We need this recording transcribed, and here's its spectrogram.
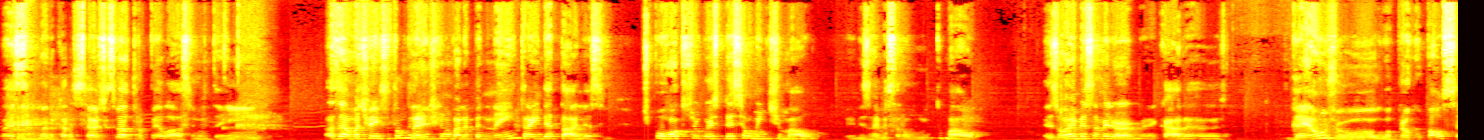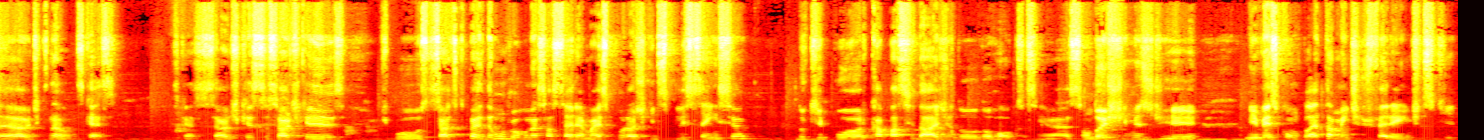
Vai ser, mano, cara, o Celtics vai atropelar, assim, não tem. Mas é uma diferença tão grande que não vale a pena nem entrar em detalhe, assim. Tipo, o Hawks jogou especialmente mal, eles arremessaram muito mal. Eles vão arremessar melhor, mas, cara, ganhar um jogo, preocupar o Celtics, não, esquece. Esquece. O Celtics, o Celtics, tipo, o Celtics perdeu um jogo nessa série é mais por, acho que, displicência do que por capacidade do, do Hawks. Assim, é, são dois times de níveis completamente diferentes que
